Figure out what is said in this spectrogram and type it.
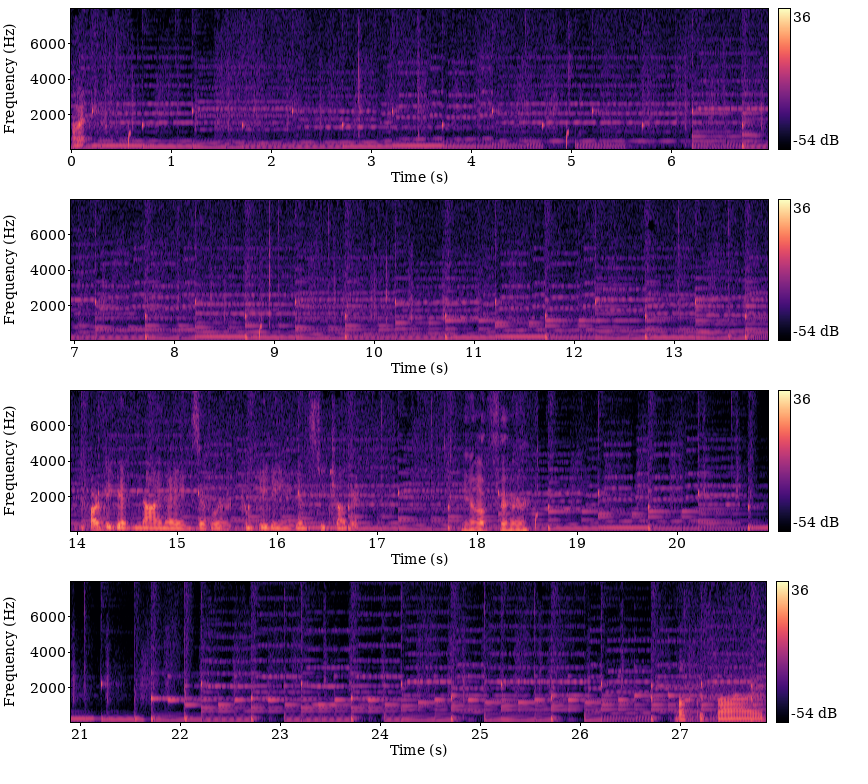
Stop it. It's hard to get nine eggs if we're competing against each other. You know, fair. Up to five,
